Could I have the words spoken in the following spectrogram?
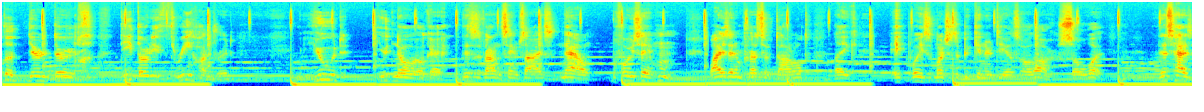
the, the D3300, you'd you'd know okay, this is around the same size. Now, before you say, hmm, why is that impressive, Donald? Like, it weighs as much as a beginner DSLR. So what? This has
